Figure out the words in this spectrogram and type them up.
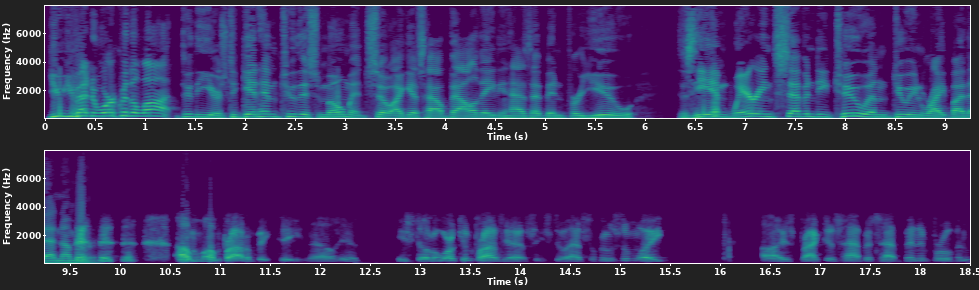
you you've had to work with a lot through the years to get him to this moment. So I guess how validating has that been for you to see him wearing 72 and doing right by that number? I'm, I'm proud of Big T. Now he's still a work in process. He still has to lose some weight. Uh, his practice habits have been improving,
